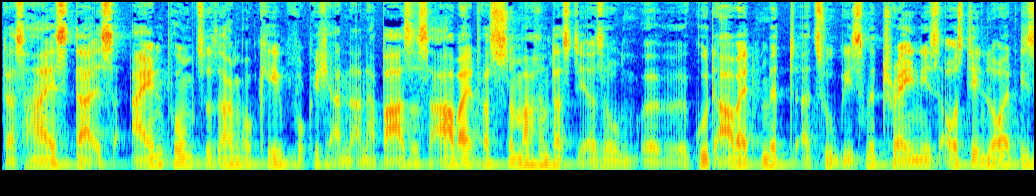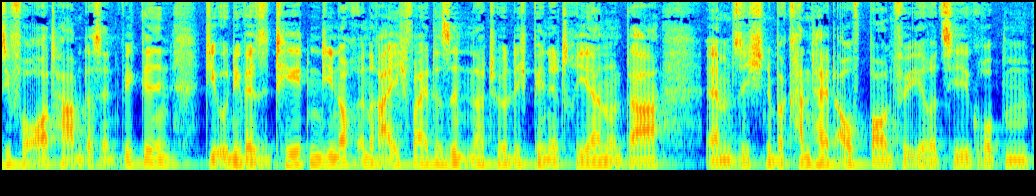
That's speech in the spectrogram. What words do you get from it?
Das heißt, da ist ein Punkt zu sagen, okay, wirklich an, der Basisarbeit was zu machen, dass die also äh, gut arbeiten mit Azubis, mit Trainees, aus den Leuten, die sie vor Ort haben, das entwickeln, die Universitäten, die noch in Reichweite sind, natürlich penetrieren und da ähm, sich eine Bekanntheit aufbauen für ihre Zielgruppen.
